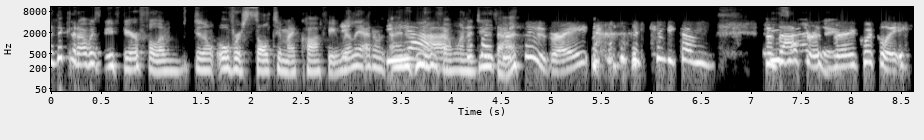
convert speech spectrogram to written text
I think I'd always be fearful of you know over salting my coffee. Really, I don't. I don't know if I want to do like that. Food, right? it can become disastrous exactly. very quickly.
